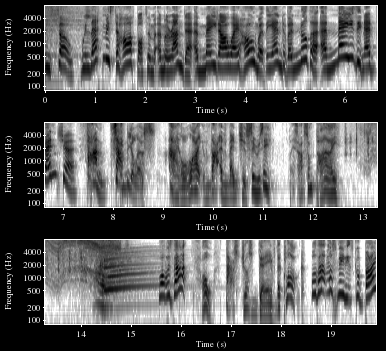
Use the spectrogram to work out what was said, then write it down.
And so we left Mr. Halfbottom and Miranda and made our way home at the end of another amazing adventure. Fantabulous! I like that adventure, Susie. Let's have some pie. What was that? Oh, that's just Dave the clock. Well, that must mean it's goodbye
